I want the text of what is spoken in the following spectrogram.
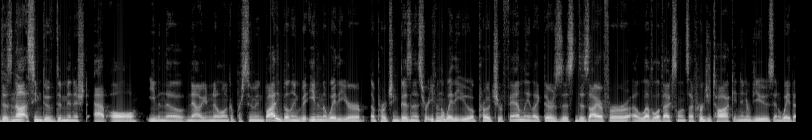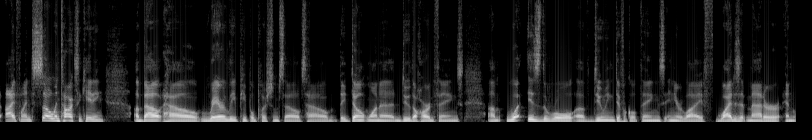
does not seem to have diminished at all, even though now you're no longer pursuing bodybuilding, but even the way that you're approaching business or even the way that you approach your family, like there's this desire for a level of excellence. I've heard you talk in interviews in a way that I find so intoxicating about how rarely people push themselves, how they don't want to do the hard things. Um, what is the role of doing difficult things in your life? Why does it matter? And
